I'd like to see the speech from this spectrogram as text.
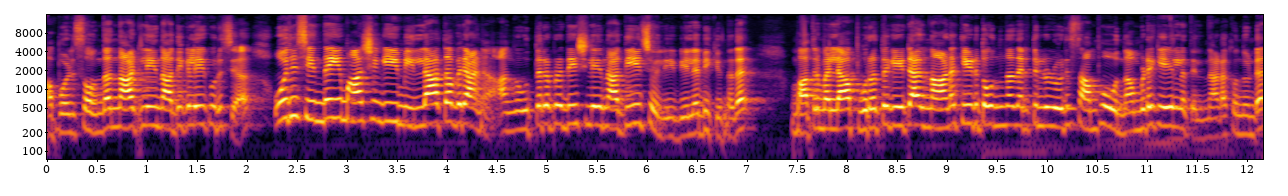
അപ്പോൾ സ്വന്തം നാട്ടിലെ നദികളെ കുറിച്ച് ഒരു ചിന്തയും ആശങ്കയും ഇല്ലാത്തവരാണ് അങ്ങ് ഉത്തർപ്രദേശിലെ നദിയെ ചൊല്ലി വിലപിക്കുന്നത്. മാത്രമല്ല പുറത്ത് കേട്ടാൽ നാണക്കേട് തോന്നുന്ന തരത്തിലുള്ള ഒരു സംഭവം നമ്മുടെ കേരളത്തിൽ നടക്കുന്നുണ്ട്.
